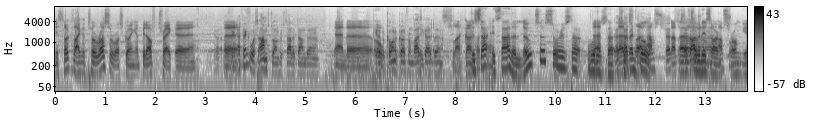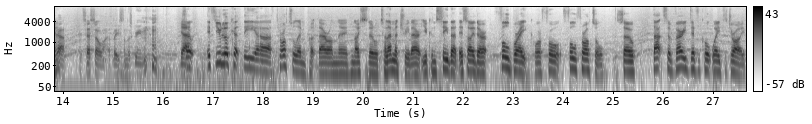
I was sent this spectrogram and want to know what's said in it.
it looks like the Toro Rosso was going a bit off track. Uh, Yeah, I, think, I Uh, think it was Armstrong who started down there. and uh, He had a oh, corner cut from Vice Guy there. it's like Is for that it. is that a Lotus or is that what That- is that? that's- It's a that's, Red uh, Bull. That's- that's, that's so it is Armstrong. Armstrong, yeah. Yeah, it says so at least on the screen. Yeah. So if you look at the uh, throttle input there on the nice little telemetry there, you can see that it's either full brake or full full throttle. So that's a very difficult way to drive.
